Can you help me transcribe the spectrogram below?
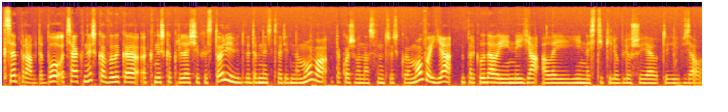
Це правда, бо оця книжка, велика книжка кролячих історій від видавництва рідна мова. Також вона з французької мови. Я перекладала її не я, але її настільки люблю, що я от її взяла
